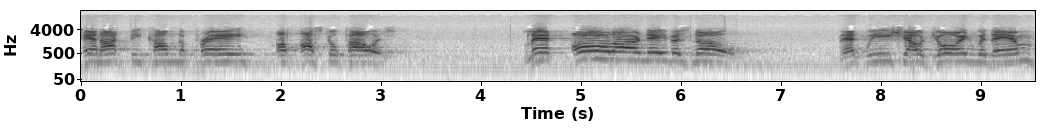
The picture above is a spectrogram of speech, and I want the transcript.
cannot become the prey of hostile powers. Let all our neighbors know that we shall join with them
